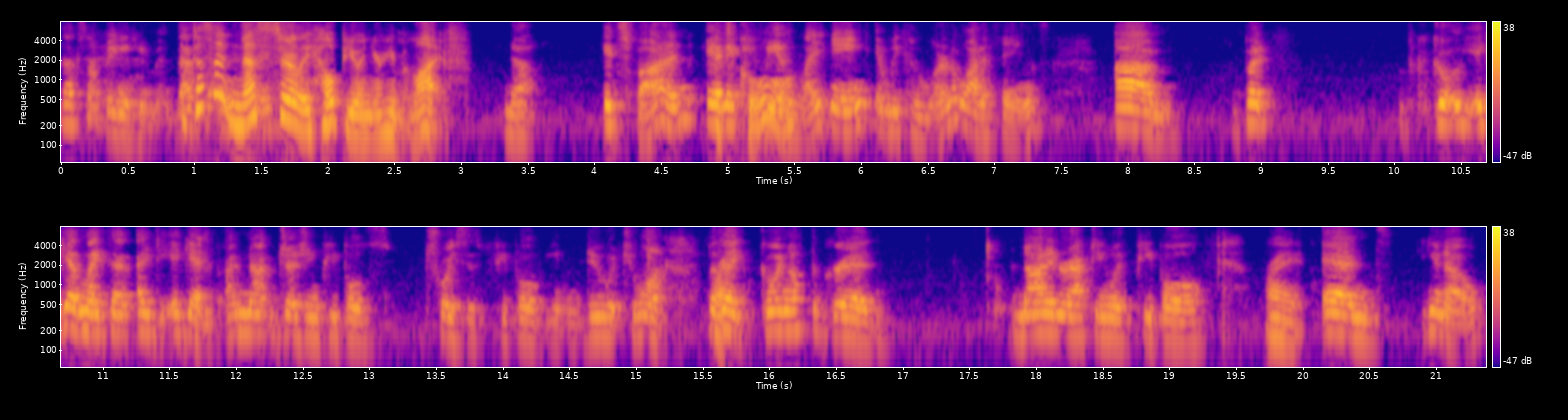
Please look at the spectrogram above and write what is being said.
That's not being a human. it doesn't necessarily help you in your human life. No, it's fun and It's it can be enlightening and we can learn a lot of things. Um, but go again, like that idea. Again, I'm not judging people's choices. People you know, do what you want, but Right. like going off the grid, not interacting with people, Right. and you know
